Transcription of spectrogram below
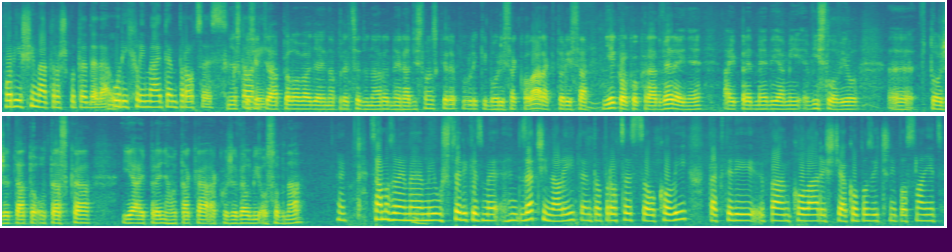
poriešime a trošku teda no. urýchlime aj ten proces. Neskúsite ktorý... apelovať aj na predsedu Národnej rady Slovenskej republiky Borisa Kolára, ktorý sa niekoľkokrát verejne aj pred médiami vyslovil e, v to, že táto otázka je aj pre neho taká akože veľmi osobná Hej. Samozrejme, my už vtedy, keď sme začínali tento proces celkový, tak vtedy pán Kolár ešte ako opozičný poslanec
